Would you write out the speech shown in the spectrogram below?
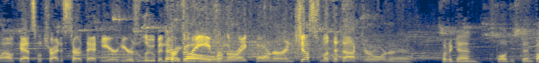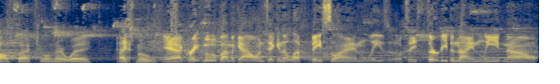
Wildcats will try to start that here. Here's Lubin There for three go. from the right corner, and just what the doctor ordered. there. But again, ball just didn't bounce back to him their way. Nice move. Yeah, great move by McGowan, taking it left baseline, lays it. It's a 30 to nine lead now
